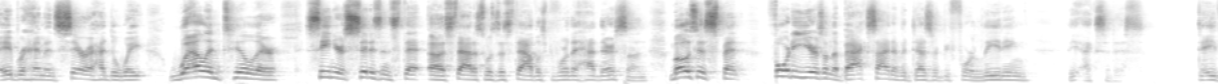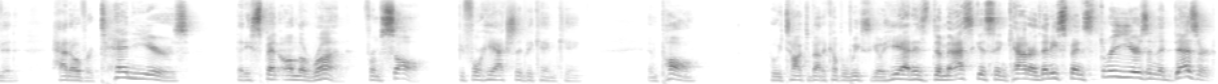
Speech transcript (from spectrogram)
Abraham and Sarah had to wait well until their senior citizen st- uh, status was established before they had their son. Moses spent 40 years on the backside of a desert before leading the Exodus. David had over 10 years that he spent on the run from Saul before he actually became king. And Paul, who we talked about a couple weeks ago, he had his Damascus encounter. Then he spends three years in the desert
